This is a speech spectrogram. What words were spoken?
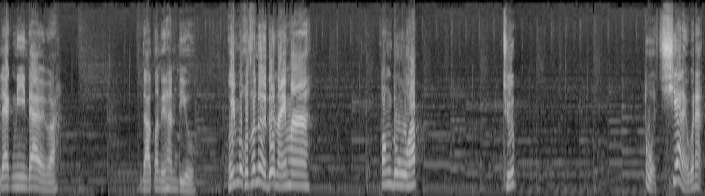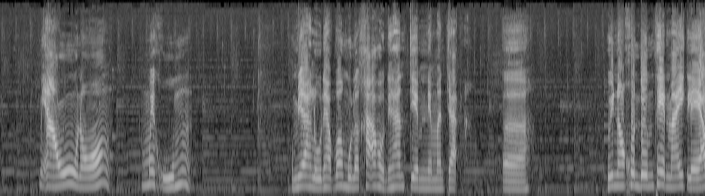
แลกนี่ได้ไหมวะดาวกอนททันดิวเฮ้ยมีคนเสนอเดือนไหนมา ต้องดูครับ ชึบ ตัวเชี่ยอะไรวะเนี่ยไม่เอาน้อง ไม่คุ้ม ผมอยากรู้นะครับว่ามูลค่าของไททันเจมเนี่ยมันจะ เออวิน้องคนเดิมเทศมาอีกแล้ว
